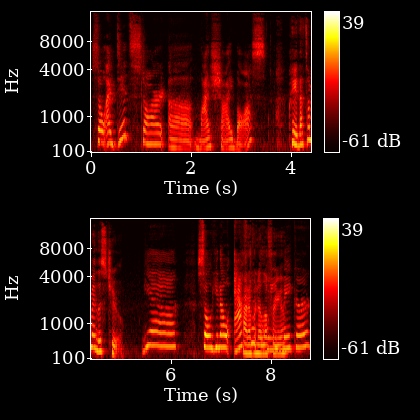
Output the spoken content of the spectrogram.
So I did start uh my shy boss. Okay, that's on my list too. Yeah. So you know after vanilla for you? Queenmaker,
